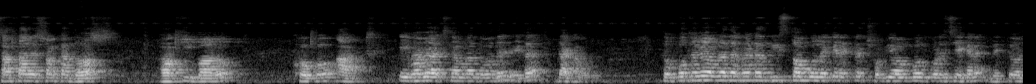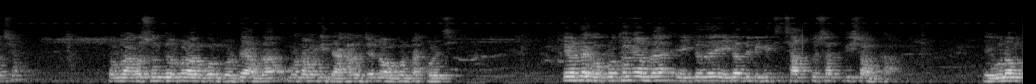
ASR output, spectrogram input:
সাঁতারের সংখ্যা দশ হকি বারো, খোখো আট। এইভাবে আজকে আমরা তোমাদের এটা দেখাবো। তো প্রথমে আমরা দেখো একটা দ্বিস্তম্ভ লেখের একটা ছবি অঙ্কন করেছি এখানে, দেখতে পাচ্ছ? তোমরা আরও সুন্দর করে অঙ্কন করবে, আমরা মোটামুটি দেখানোর জন্য অঙ্কনটা করেছি। এবার দেখো, প্রথমে আমরা এইটাতে এইটাতে লিখেছি ছাত্রছাত্রী সংখ্যা, এই উলম্ব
